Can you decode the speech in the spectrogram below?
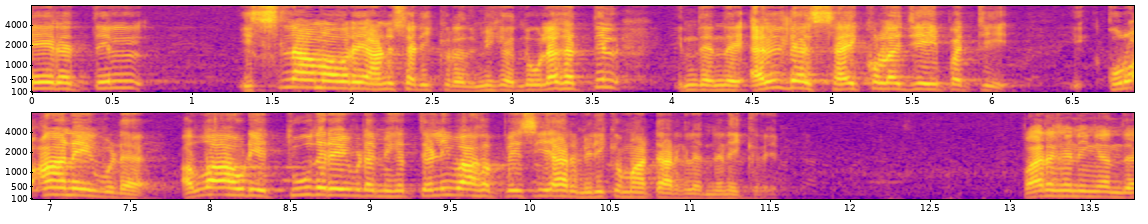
நேரத்தில் இஸ்லாம் அவரை அனுசரிக்கிறது. மிக இந்த உலகத்தில் இந்த இந்த எல்டர் சைக்காலஜியை பற்றி குர்ஆனை விட அல்லாஹுடைய தூதரை விட மிக தெளிவாக பேசி யாரும் இருக்க மாட்டார்கள் என்று நினைக்கிறேன். பாருங்க நீங்க அந்த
